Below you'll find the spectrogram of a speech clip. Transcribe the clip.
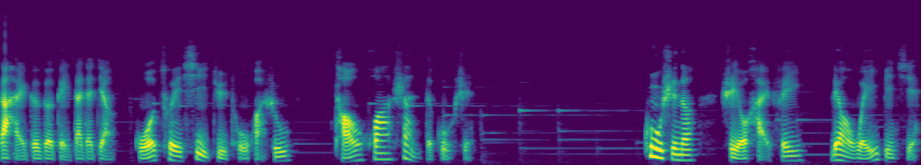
大海哥哥给大家讲国粹戏剧图画书《桃花扇》的故事。故事呢是由海飞、廖维编写，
